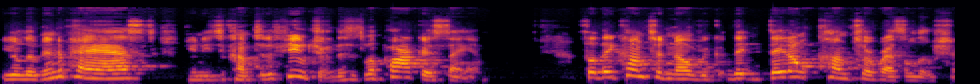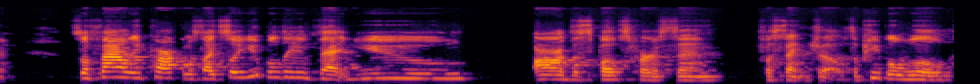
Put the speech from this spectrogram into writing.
you lived in the past, you need to come to the future. This is what Parker is saying. So they come to no they, they don't come to a resolution. So finally Parker was like, So you believe that you are the spokesperson for St. Joe. So people will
